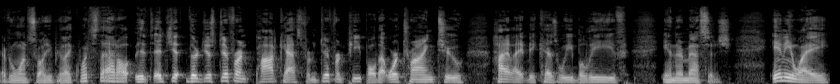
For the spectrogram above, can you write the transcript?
every once in a while you'd be like, "What's that?" All it, it, they're just different podcasts from different people that we're trying to highlight because we believe in their message. Anyway,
